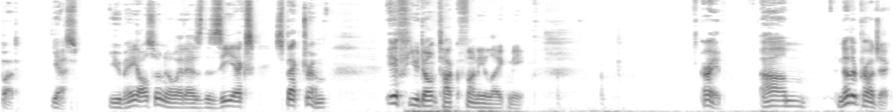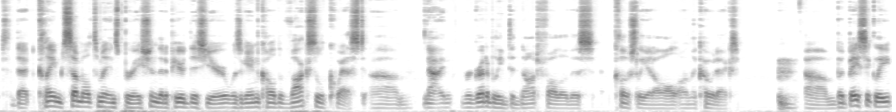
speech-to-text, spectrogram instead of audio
But, yes, you may also know it as the ZX Spectrum if you don't talk funny like me. Alright. Um, Another project that claimed some Ultima inspiration that appeared this year was a game called Voxel Quest. Um, now, I regrettably did not follow this closely at all on the Codex. um, but basically,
